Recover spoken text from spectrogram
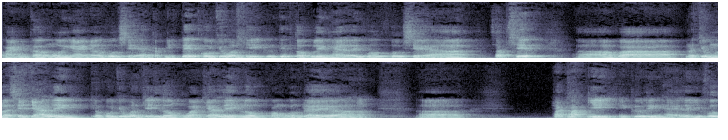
khoảng cỡ 10 ngày nữa Phước sẽ cập nhật tiếp. Cô chú anh chị cứ tiếp tục liên hệ để Phước Phước sẽ sắp xếp à, và nói chung là sẽ trả liền cho cô chú anh chị luôn hoàn trả liền luôn. Còn vấn đề à, à, thắc mắc gì thì cứ liên hệ lại với Phước.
